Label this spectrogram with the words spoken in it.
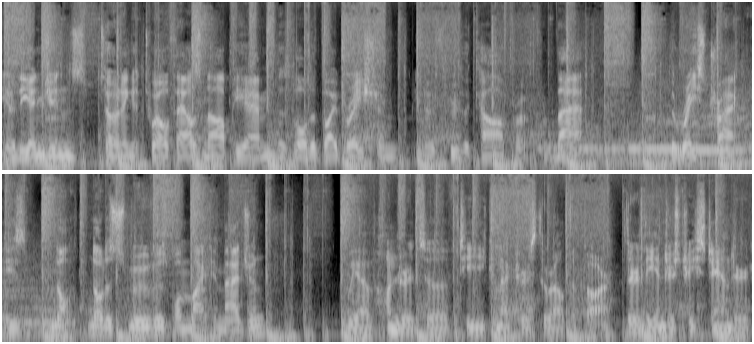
You know, the engine's turning at 12,000 RPM. There's a lot of vibration, you know, through the car from, from that. The racetrack is not, not as smooth as one might imagine. We have hundreds of TE connectors throughout the car. They're the industry standard.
